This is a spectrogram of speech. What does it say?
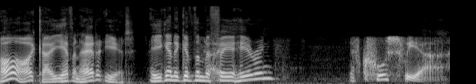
Oh, okay. You haven't had it yet. Are you going to give them a fair hearing? Of course we are.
